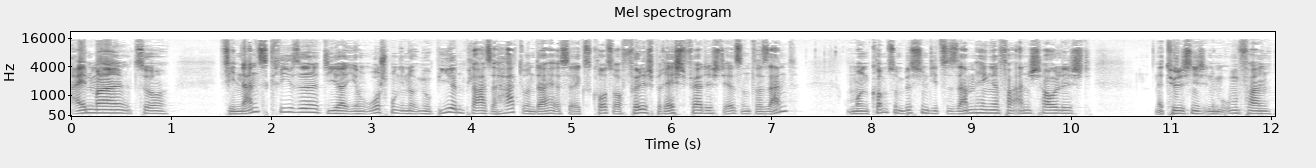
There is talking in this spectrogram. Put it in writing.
Einmal zur Finanzkrise, die ja ihren Ursprung in der Immobilienblase hat und daher ist der Exkurs auch völlig berechtfertigt, der ist interessant und man kommt so ein bisschen die Zusammenhänge veranschaulicht. Natürlich nicht in dem Umfang,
